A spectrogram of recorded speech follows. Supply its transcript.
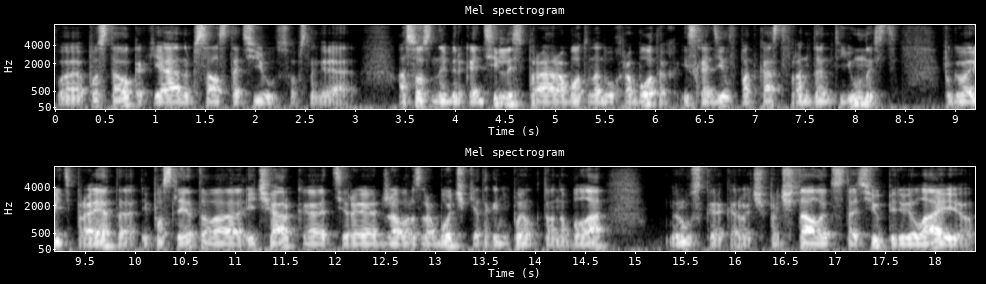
в... после того, как я написал статью, собственно говоря, осознанная меркантильность про работу на двух работах и сходил в подкаст «Фронтенд Юность», поговорить про это, и после этого HR-Java-разработчик, я так и не понял, кто она была, русская, короче, прочитала эту статью, перевела ее,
